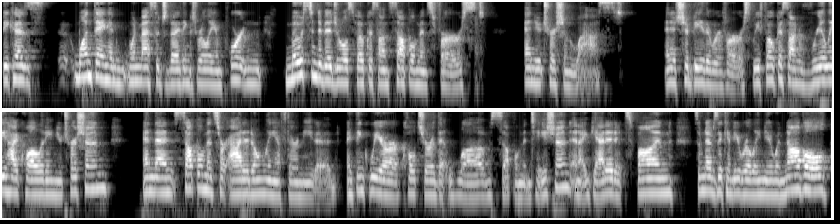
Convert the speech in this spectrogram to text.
because one thing and one message that I think is really important, most individuals focus on supplements first and nutrition last and it should be the reverse. We focus on really high quality nutrition and then supplements are added only if they're needed. I think we are a culture that loves supplementation and I get it. It's fun. Sometimes it can be really new and novel,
